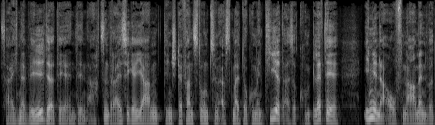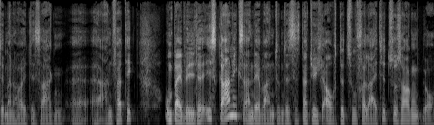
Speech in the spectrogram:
Zeichner Wilder, der in den 1830er Jahren den Stephansdom zum ersten Mal dokumentiert, also komplette Innenaufnahmen, würde man heute sagen, äh, äh, anfertigt. Und bei Wilder ist gar nichts an der Wand. Und das ist natürlich auch dazu verleitet zu sagen, ja,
